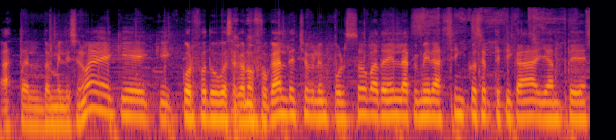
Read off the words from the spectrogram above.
hasta el 2019 que, Corfo tuvo que sacar un focal, de hecho que lo impulsó para tener las primeras cinco certificadas y antes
